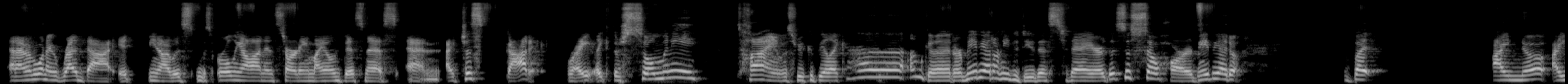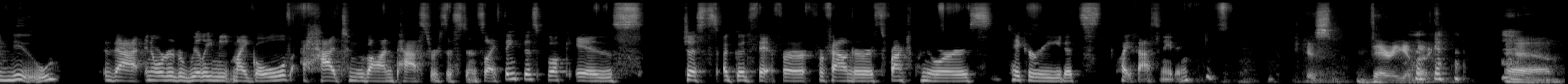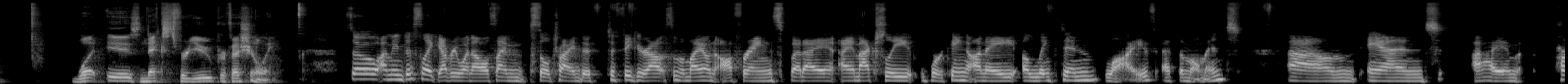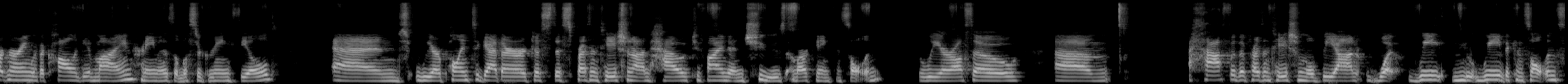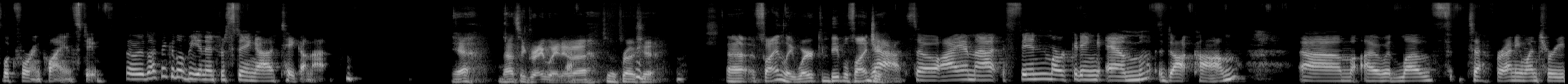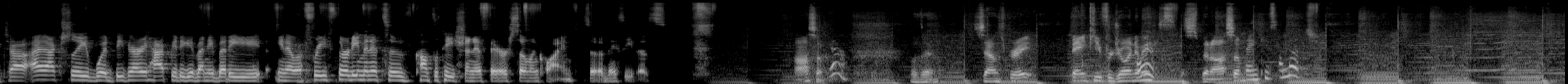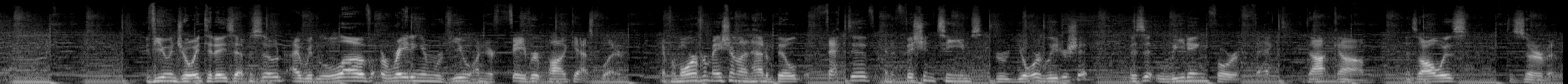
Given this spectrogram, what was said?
And I remember when I read that, it, you know, I was was early on in starting my own business and I just got it, right? Like there's so many times where you could be like, ah, I'm good, or maybe I don't need to do this today, or this is so hard. Maybe I don't. But I know I knew that in order to really meet my goals, I had to move on past resistance. So I think this book is just a good fit for for founders, for entrepreneurs. Take a read. It's quite fascinating. Is very good book. um, what is next for you professionally? So, I mean, just like everyone else, I'm still trying to, to figure out some of my own offerings, but I, I am actually working on a, a LinkedIn Live at the moment. Um, and I am partnering with a colleague of mine. Her name is Alyssa Greenfield. And we are pulling together just this presentation on how to find and choose a marketing consultant. We are also um, half of the presentation will be on what we we the consultants look for in clients too. So I think it'll be an interesting uh, take on that. Yeah, that's a great way to uh, to approach it. Uh, finally, where can people find you? Yeah, so I am at finmarketingm.com. Um, I would love to, for anyone to reach out. I actually would be very happy to give anybody, you know, a free 30 minutes of consultation if they're so inclined. So they see this. Awesome. Yeah. Well, then, sounds great. Thank you for joining me. This has been awesome. Thank you so much. If you enjoyed today's episode, I would love a rating and review on your favorite podcast player. And for more information on how to build effective and efficient teams through your leadership, visit leadingforeffect.com. As always, deserve it.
